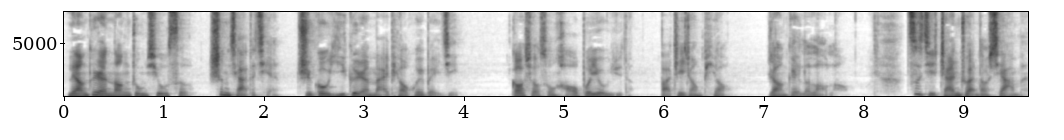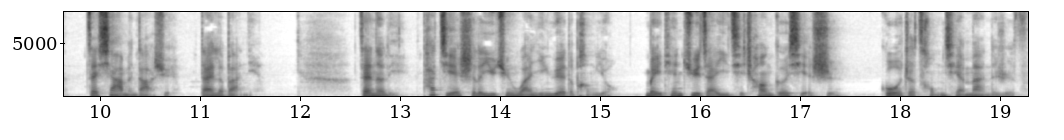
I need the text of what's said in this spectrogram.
两个人囊中羞涩，剩下的钱只够一个人买票回北京。高晓松毫不犹豫的。把这张票让给了姥姥，自己辗转到厦门，在厦门大学待了半年，在那里，他结识了一群玩音乐的朋友，每天聚在一起唱歌写诗，过着从前慢的日子。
